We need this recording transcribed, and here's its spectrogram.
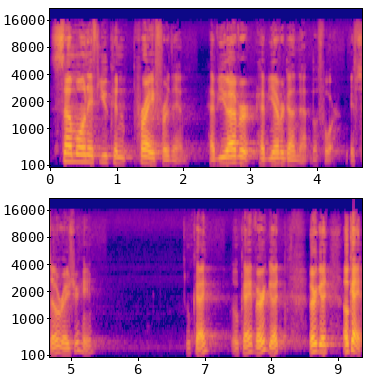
someone if you can pray for them? Have you ever have you ever done that before? If so, raise your hand. Okay. Okay, very good. Very good. Okay,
